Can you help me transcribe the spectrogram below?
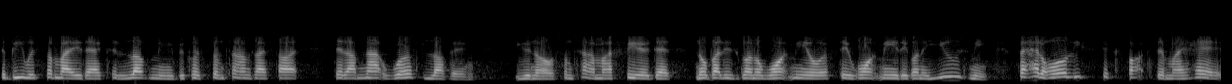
to be with somebody that could love me because sometimes I thought that I'm not worth loving. You know, sometimes I fear that nobody's going to want me, or if they want me, they're going to use me. So I had all these sick thoughts in my head.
